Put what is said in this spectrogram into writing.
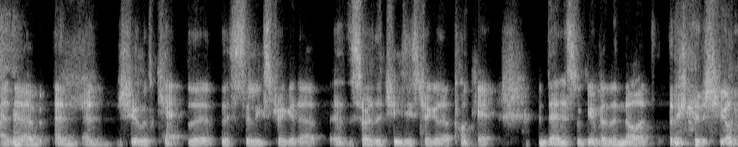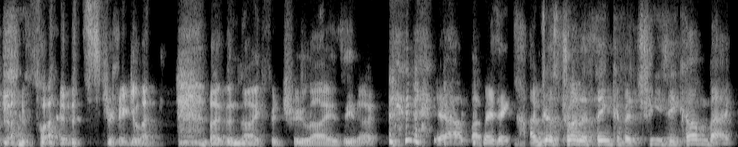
and um, and, and she'll have kept the the silly string in her, uh, sorry, the cheesy string in her pocket, and Dennis will give her the nod, and she'll fire the string like like the knife in True Lies, you know. Yeah, amazing. I'm just trying to think of a cheesy comeback.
